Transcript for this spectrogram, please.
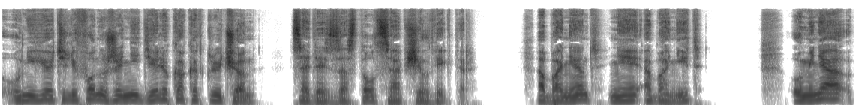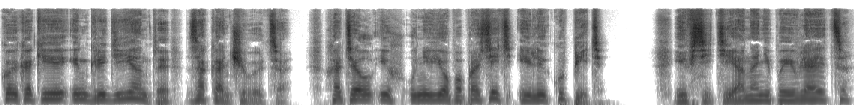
«У нее телефон уже неделю как отключен», — садясь за стол, сообщил Виктор. «Абонент не абонит. У меня кое-какие ингредиенты заканчиваются. Хотел их у нее попросить или купить. И в сети она не появляется.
